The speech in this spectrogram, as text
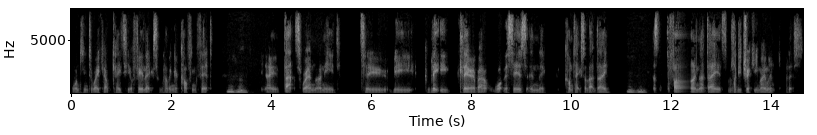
wanting to wake up Katie or Felix, I'm having a coughing fit. hmm You know, that's when I need to be completely clear about what this is in the context of that day. hmm doesn't define that day. It's a bloody tricky moment, but it's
